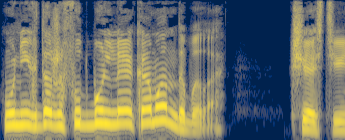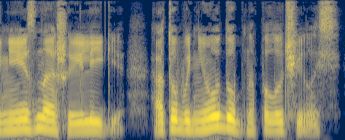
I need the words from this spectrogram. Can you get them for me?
У них даже футбольная команда была. К счастью, не из нашей лиги, а то бы неудобно получилось.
